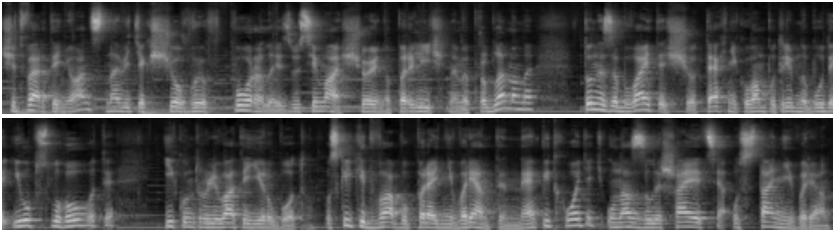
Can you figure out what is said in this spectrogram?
Четвертий нюанс, навіть якщо ви впорались з усіма щойно переліченими проблемами, то не забувайте, що техніку вам потрібно буде і обслуговувати і контролювати її роботу. Оскільки два попередні варіанти не підходять, у нас залишається останній варіант.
